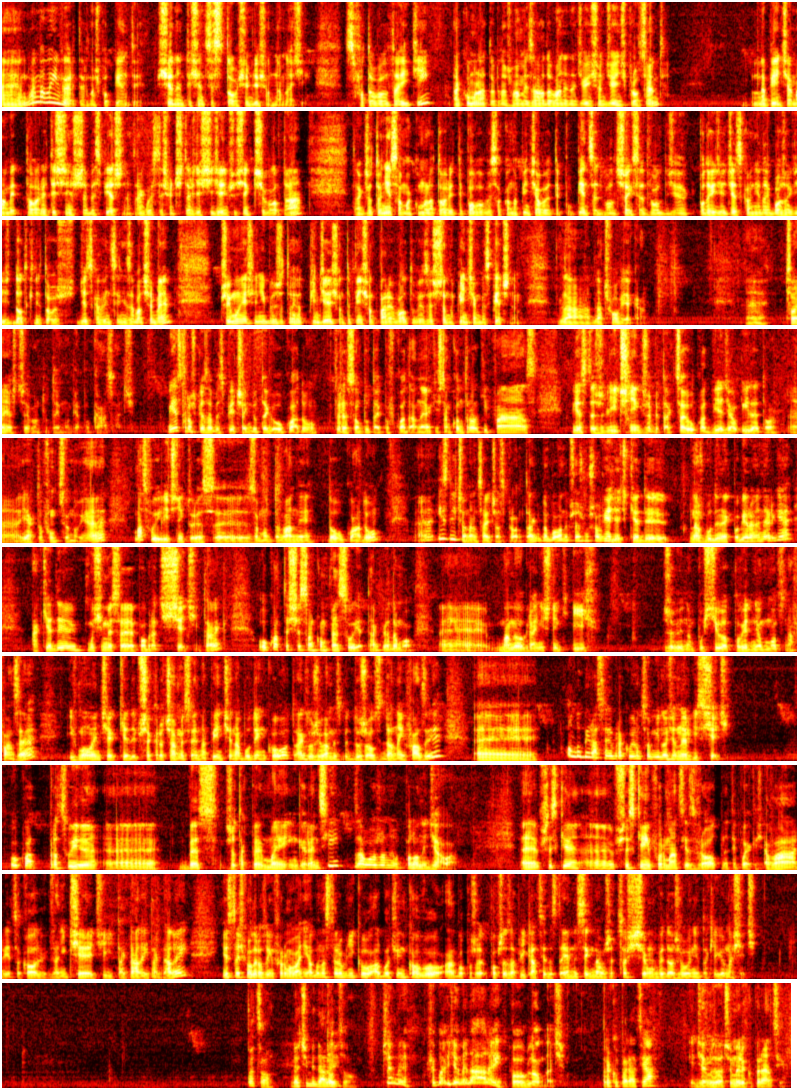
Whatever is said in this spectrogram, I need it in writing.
E, No i mamy inwerter nasz podpięty. 7180 nam leci z fotowoltaiki. Akumulator nasz mamy załadowany na 99%. Napięcia mamy teoretycznie jeszcze bezpieczne, tak? bo jesteśmy 49,3 V. Także to nie są akumulatory typowo wysokonapięciowe typu 500 V, 600 V, gdzie jak podejdzie dziecko, nie daj Boże, gdzieś dotknie, to już dziecka więcej nie zobaczymy. Przyjmuje się niby, że te 50, te 50 parę voltów jest jeszcze napięciem bezpiecznym dla, dla człowieka. E, Co jeszcze Wam tutaj mogę pokazać? Jest troszkę zabezpieczeń do tego układu, które są tutaj powkładane, jakieś tam kontrolki faz, jest też licznik, żeby tak cały układ wiedział, ile to, e, jak to funkcjonuje. Ma swój licznik, który jest e, zamontowany do układu e, i zlicza nam cały czas prąd, tak? No bo one przecież muszą wiedzieć, kiedy nasz budynek pobiera energię, a kiedy musimy sobie pobrać z sieci, tak? Układ też się sam kompensuje, tak? Wiadomo, mamy ogranicznik ich żeby nam puściły odpowiednią moc na fazę i w momencie, kiedy przekraczamy sobie napięcie na budynku, tak, zużywamy zbyt dużo z danej fazy, e, on dobiera sobie brakującą ilość energii z sieci. Układ pracuje e, bez, że tak powiem, mojej ingerencji, założony, odpalony działa. E, wszystkie, e, wszystkie informacje zwrotne, typu jakieś awarie, cokolwiek, zanik sieci i tak dalej, i tak dalej, jesteśmy od razu informowani albo na sterowniku, albo dźwiękowo, albo poprze- poprzez aplikację dostajemy sygnał, że coś się wydarzyło nie takiego na sieci. To co? Lecimy dalej? To co? Idziemy, chyba idziemy dalej pooglądać. Rekuperacja? Idziemy, zobaczymy rekuperację.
